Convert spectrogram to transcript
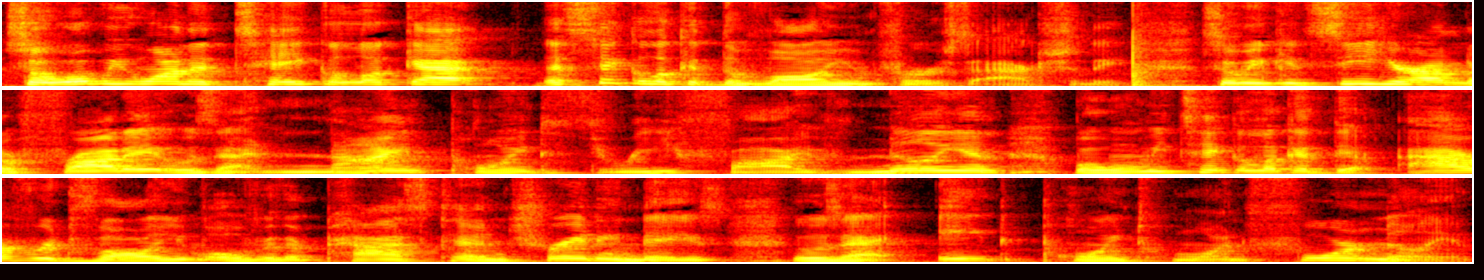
So what we want to take a look at, let's take a look at the volume first, actually. So we can see here on the Friday, it was at 9.35 million, but when we take a look at the average volume over the past 10 trading days, it was at 8.14 million.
